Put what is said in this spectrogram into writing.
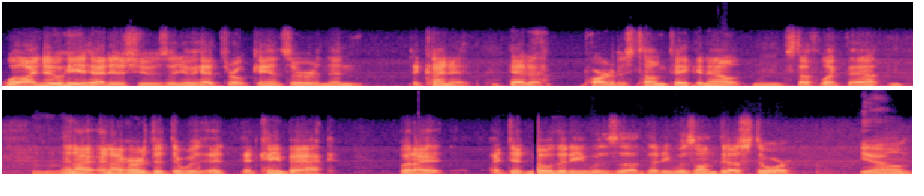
well, I knew he had issues, and you know, he had throat cancer, and then it kind of had a part of his tongue taken out and stuff like that. And, Mhm. and I and I heard that there was it, it came back, but I I didn't know that he was uh, that he was on death's door. yeah. Um,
